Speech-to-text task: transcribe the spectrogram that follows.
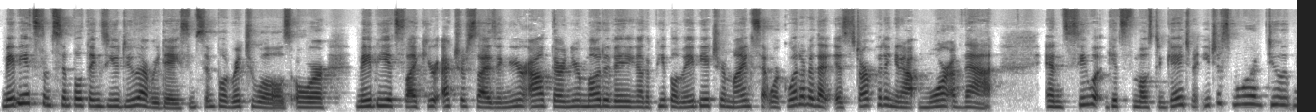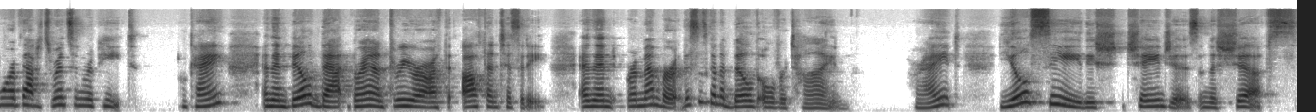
maybe it's some simple things you do every day, some simple rituals, or maybe it's like you're exercising, you're out there and you're motivating other people. Maybe it's your mindset work, whatever that is. Start putting it out more of that and see what gets the most engagement. You just more do more of that. It's rinse and repeat. Okay. And then build that brand through your authenticity. And then remember, this is going to build over time. Right you'll see these changes and the shifts.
